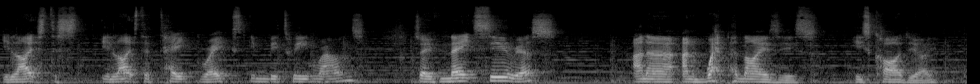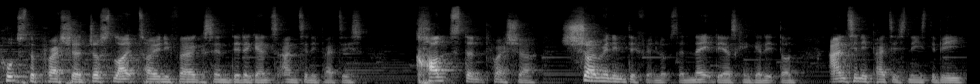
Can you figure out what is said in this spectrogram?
He likes to he likes to take breaks in between rounds. So if Nate's serious, and, uh, and weaponizes his cardio, puts the pressure just like Tony Ferguson did against Anthony Pettis. Constant pressure, showing him different looks, and Nate Diaz can get it done. Anthony Pettis needs to be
